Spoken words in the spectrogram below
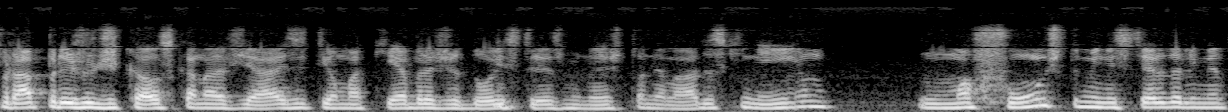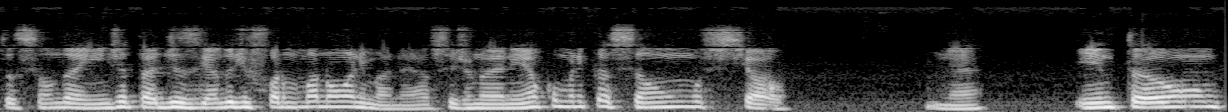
para prejudicar os canaviais e ter uma quebra de 2, 3 milhões de toneladas, que nem uma fonte do Ministério da Alimentação da Índia está dizendo de forma anônima, né? Ou seja, não é nem a comunicação oficial, né? Então,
